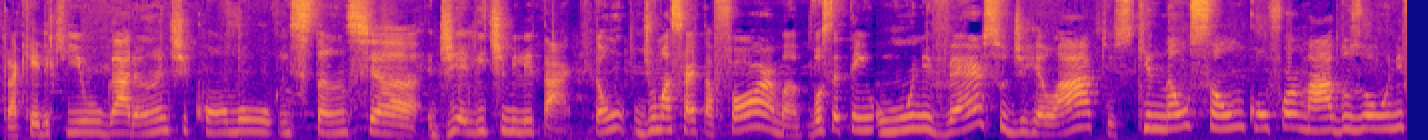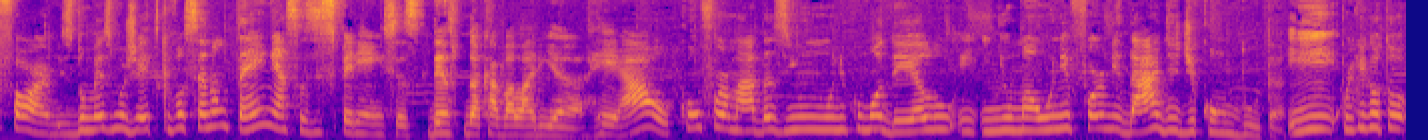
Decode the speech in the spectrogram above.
para aquele que o garante como instância de elite militar. Então, de uma certa forma, você tem um universo de relatos que não são conformados ou uniformes, do mesmo jeito que você não tem essas experiências dentro da cavalaria real conformadas em um único modelo, em- em uma uniformidade de conduta. E por que, que eu tô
